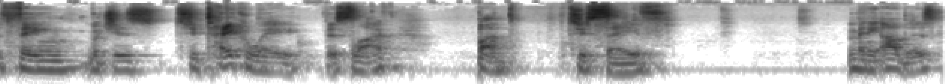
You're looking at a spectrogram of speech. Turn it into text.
thing, which is to take away this life, but to save many others.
